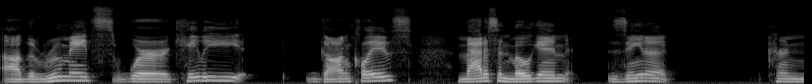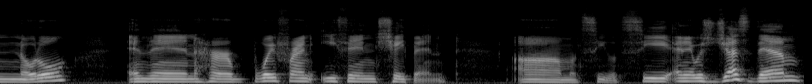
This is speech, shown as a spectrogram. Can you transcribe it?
Uh, the roommates were Kaylee Goncalves, Madison Mogen, Xana Kernodle, and then her boyfriend Ethan Chapin. Um, let's see, let's see. And it was just them,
